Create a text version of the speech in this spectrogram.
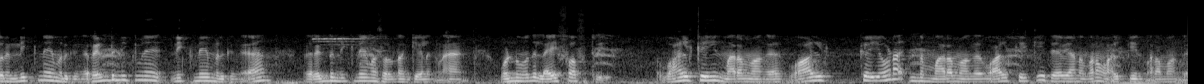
ஒரு நிக் நேம் இருக்குங்க. ரெண்டு நிக் நிக் நேம் இருக்குங்க. அந்த ரெண்டு நிக் நேமாக சொல்கிறேன் கேளுங்களேன். ஒன்று வந்து லைஃப் ஆஃப் ட்ரீ வாழ்க்கையின் மரம் வாங்க. வாழ்க்கையோட இந்த மரம் வாங்க. வாழ்க்கைக்கே தேவையான மரம் வாழ்க்கையின் மரம் வாங்க.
